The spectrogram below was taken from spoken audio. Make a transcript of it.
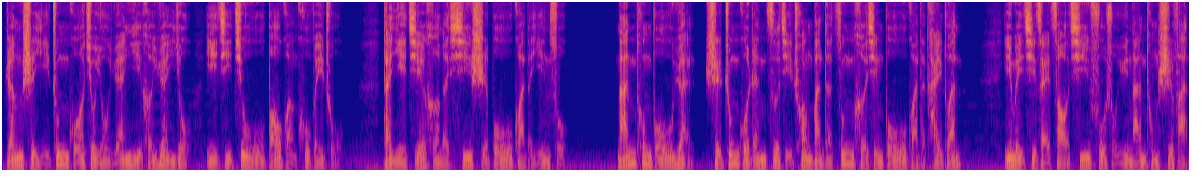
仍是以中国旧有园艺和院囿以及旧物保管库为主，但也结合了西式博物馆的因素。南通博物院是中国人自己创办的综合性博物馆的开端，因为其在早期附属于南通师范，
